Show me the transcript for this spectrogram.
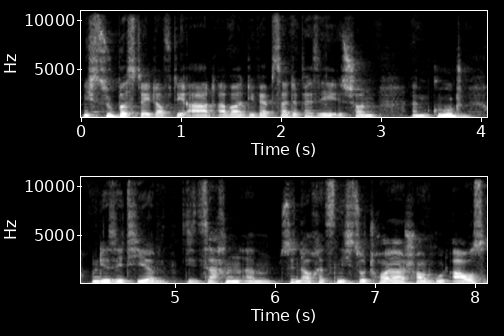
nicht super State of the Art, aber die Webseite per se ist schon ähm, gut. Und ihr seht hier, die Sachen ähm, sind auch jetzt nicht so teuer, schauen gut aus.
